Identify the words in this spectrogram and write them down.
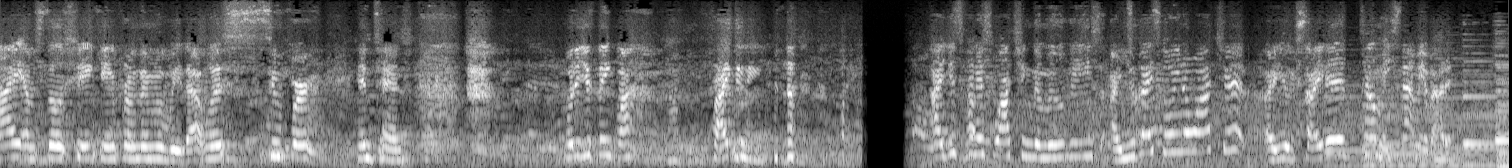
I am still shaking from the movie. That was super intense. What did you think, Ma? Frightening. I just finished watching the movies. Are you guys going to watch it? Are you excited? Tell me, snap me about it.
